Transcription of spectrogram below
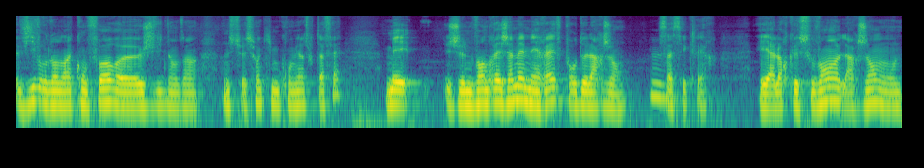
vivre dans un confort, euh, je vis dans une situation qui me convient tout à fait. Mais je ne vendrai jamais mes rêves pour de l'argent. Hmm. Ça, c'est clair. Et alors que souvent, l'argent, on,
